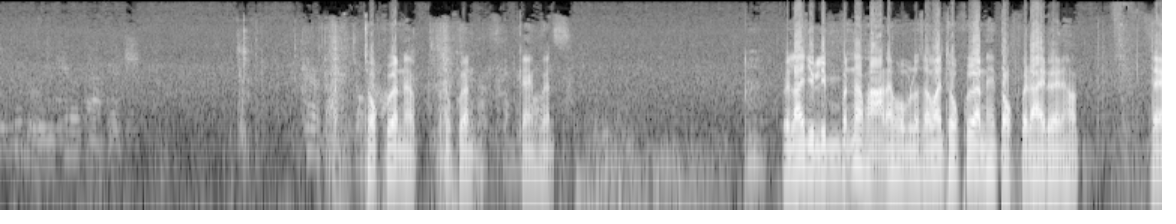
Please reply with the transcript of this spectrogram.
delivering care package. Care package on ชกเพื่อนนะครับชกเพื่อน From the แกล้งเพื่อน gods. เวลาอยู่ริมหน้าผานะผมเราสามารถชกเพื่อนให้ตกไปได้ด้วยนะครับ แต่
